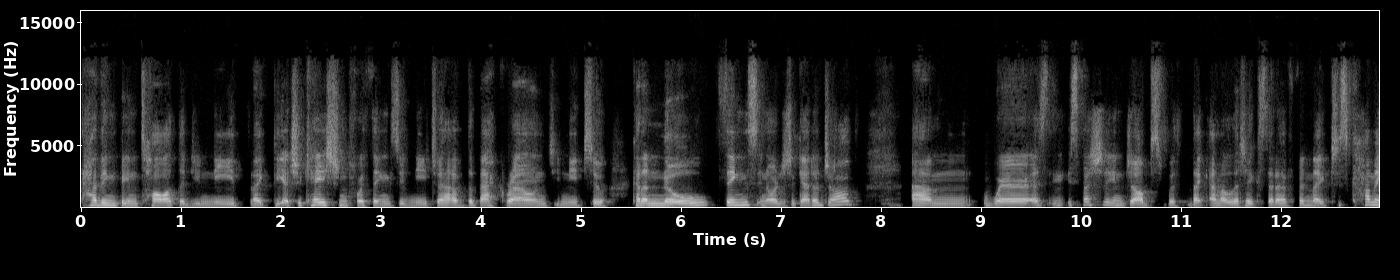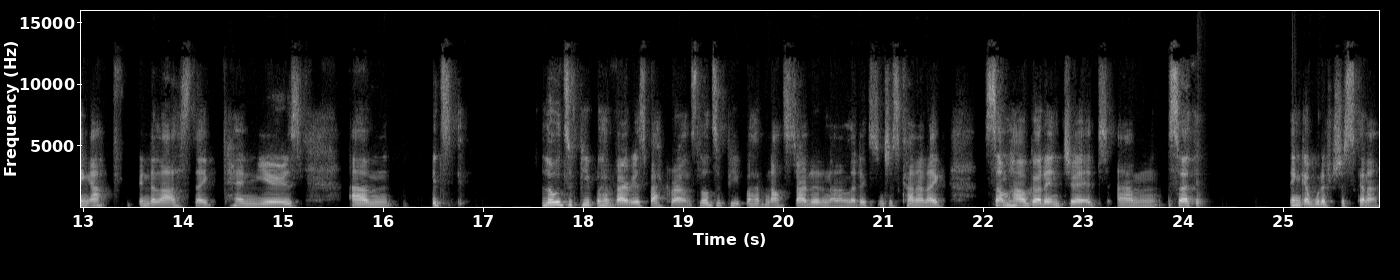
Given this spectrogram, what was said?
having been taught that you need like the education for things you need to have the background you need to kind of know things in order to get a job. Um, whereas especially in jobs with like analytics that have been like just coming up in the last like 10 years um, it's loads of people have various backgrounds loads of people have not started in analytics and just kind of like somehow got into it um, so i th- think i would have just kind of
